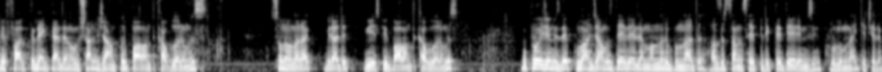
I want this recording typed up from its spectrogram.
Ve farklı renklerden oluşan jumper bağlantı kablolarımız. Son olarak bir adet USB bağlantı kablolarımız. Bu projemizde kullanacağımız devre elemanları bunlardı. Hazırsanız hep birlikte devremizin kurulumuna geçelim.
